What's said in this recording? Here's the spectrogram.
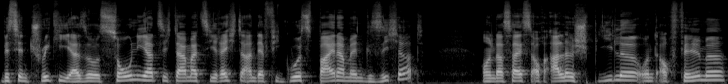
bisschen tricky. Also Sony hat sich damals die Rechte an der Figur Spider-Man gesichert. Und das heißt, auch alle Spiele und auch Filme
